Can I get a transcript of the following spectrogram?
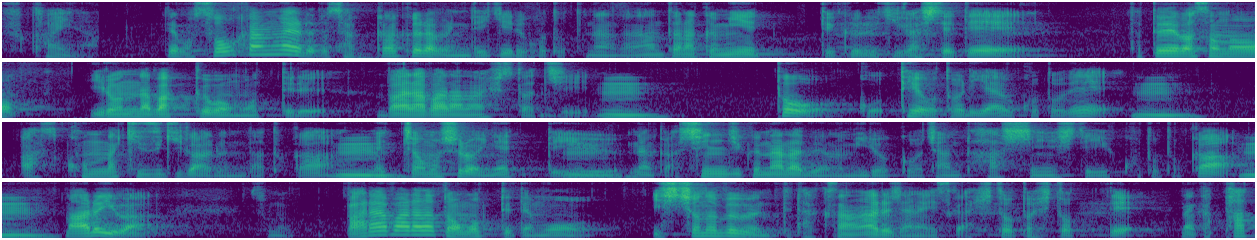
深いな。でもそう考えるとサッカークラブにできることってなんかなんとなく見えてくる気がしてて例えばそのいろんなバックボーンを持ってるバラバラな人たちうん。とこう手を取り合うことでうん。あこんな気づきがあるんだとか、うん。めっちゃ面白いねっていう、うん。なんか新宿ならではの魅力をちゃんと発信していくこととか、うん。まあ、あるいはそのバラバラだと思ってても一緒の部分ってたくさんあるじゃないですか人と人って。なんかパッ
